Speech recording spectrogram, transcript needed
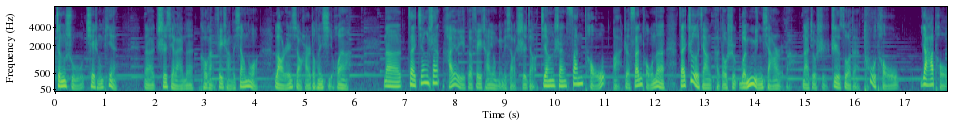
蒸熟切成片，那吃起来呢，口感非常的香糯，老人小孩都很喜欢啊。那在江山还有一个非常有名的小吃叫江山三头啊，这三头呢，在浙江可都是闻名遐迩的，那就是制作的兔头、鸭头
